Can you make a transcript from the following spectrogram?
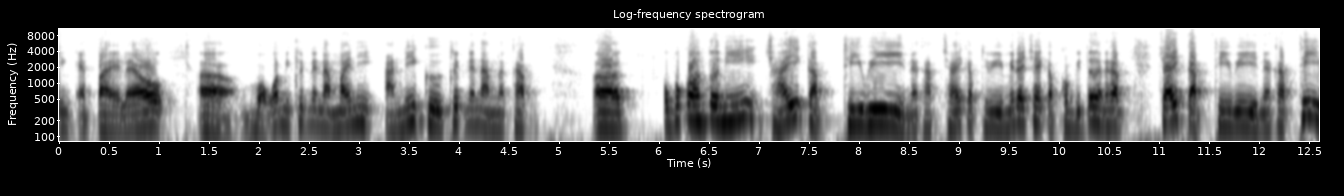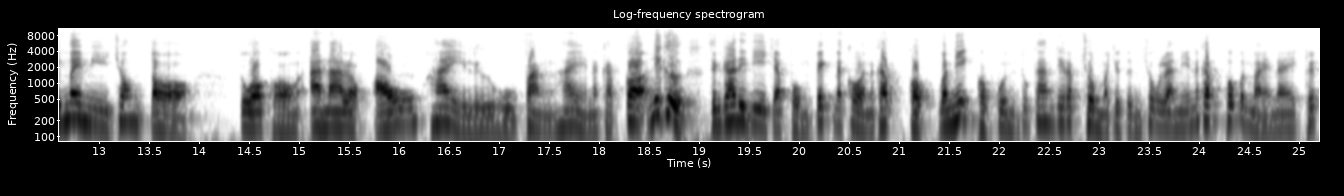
ยิงแอดไปแล้วอบอกว่ามีคลิปแนะนำไหมนี่ อันนี้คือคลิปแนะนำนะครับ อุปกรณ์ตัวนี้ใช้กับทีวีนะครับใช้กับทีวีไม่ได้ใช้กับคอมพิวเตอร์นะครับใช้กับทีวีนะครับที่ไม่มีช่องต่อตัวของ Analog Out ให้หรือหูฟังให้นะครับก็นี่คือสินค้าดีๆ จากผมเป็กนครนะครับขอบวันนี้ขอบคุณทุกท่านที่รับชมมาจนถึงช่วงเวลานี้นะครับพบกันใหม่ในคลิป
